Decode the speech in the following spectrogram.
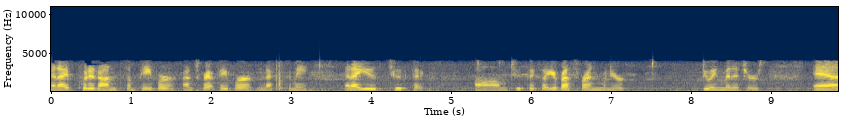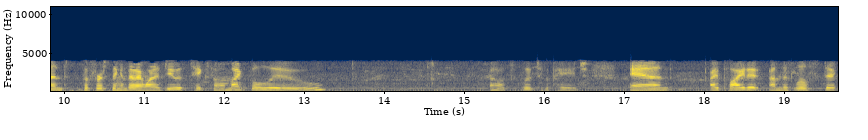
and I put it on some paper, on scrap paper next to me, and I use toothpicks. Um, toothpicks are your best friend when you're doing miniatures. And the first thing that I want to do is take some of my glue oh, it's glued to the page. And I applied it on this little stick,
